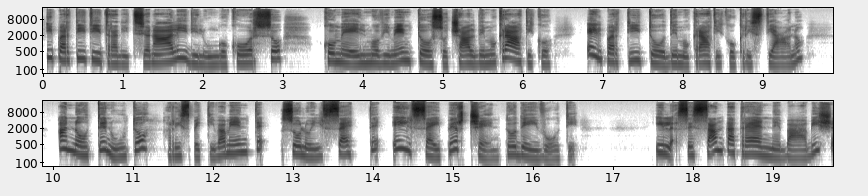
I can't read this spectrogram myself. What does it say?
I partiti tradizionali di lungo corso, come il Movimento Socialdemocratico e il Partito Democratico Cristiano, hanno ottenuto, rispettivamente, solo il 7 e il 6% dei voti. Il 63enne Babish,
